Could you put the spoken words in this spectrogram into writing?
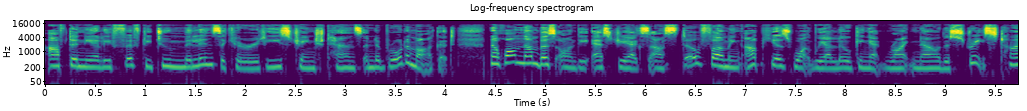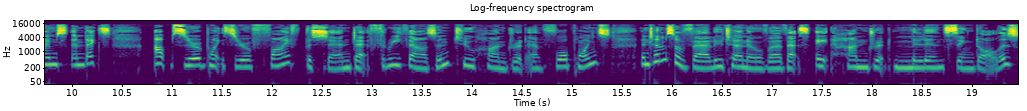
after nearly 52 million securities changed hands in the broader market. Now, while numbers on the SGX are still firming up, here's what we are looking at right now. The Straits Times Index up 0.05% at 3,204 points. In terms of value turnover, that's 800 million Sing dollars.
